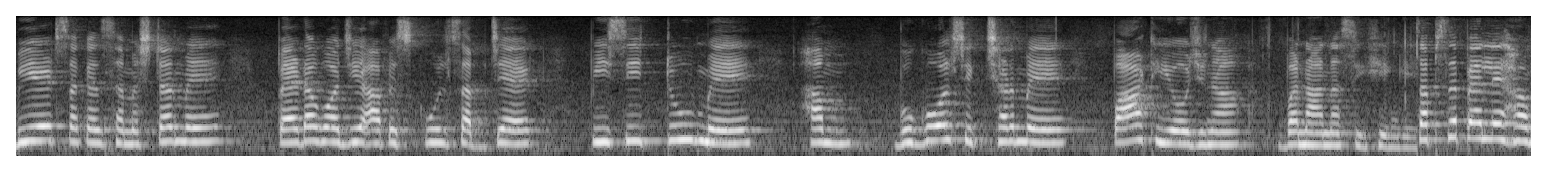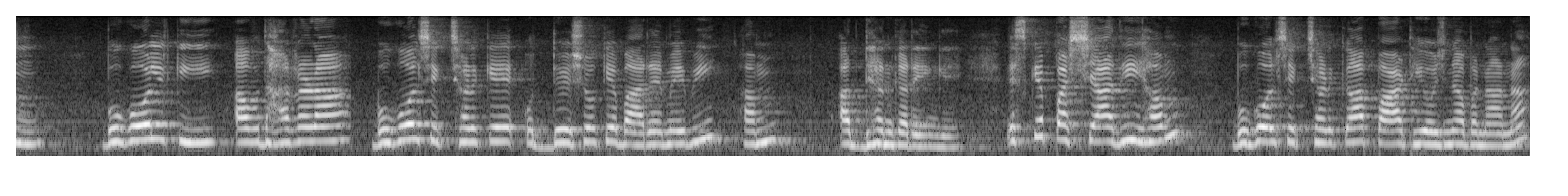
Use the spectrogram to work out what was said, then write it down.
बीएड सेकेंड सेमेस्टर में pedagogy of school subject PC two में हम भूगोल शिक्षण में पाठ योजना बनाना सीखेंगे। सबसे पहले हम भूगोल की अवधारणा, भूगोल शिक्षण के उद्देश्यों के बारे में भी हम अध्ययन करेंगे। इसके पश्चात ही हम भूगोल शिक्षण का पाठ योजना बनाना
